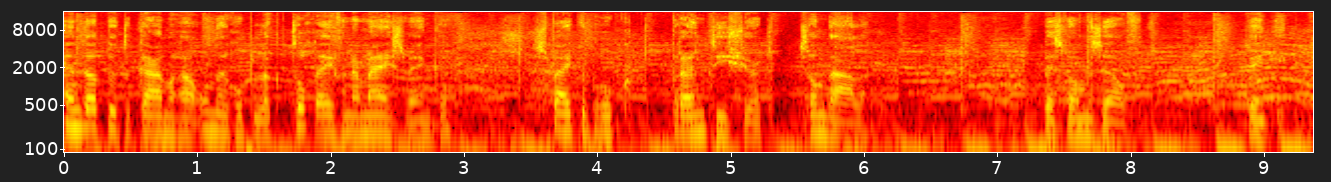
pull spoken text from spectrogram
En dat doet de camera onherroepelijk toch even naar mij zwenken. Spijkerbroek, bruin t-shirt, sandalen. Best wel mezelf, denk ik.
